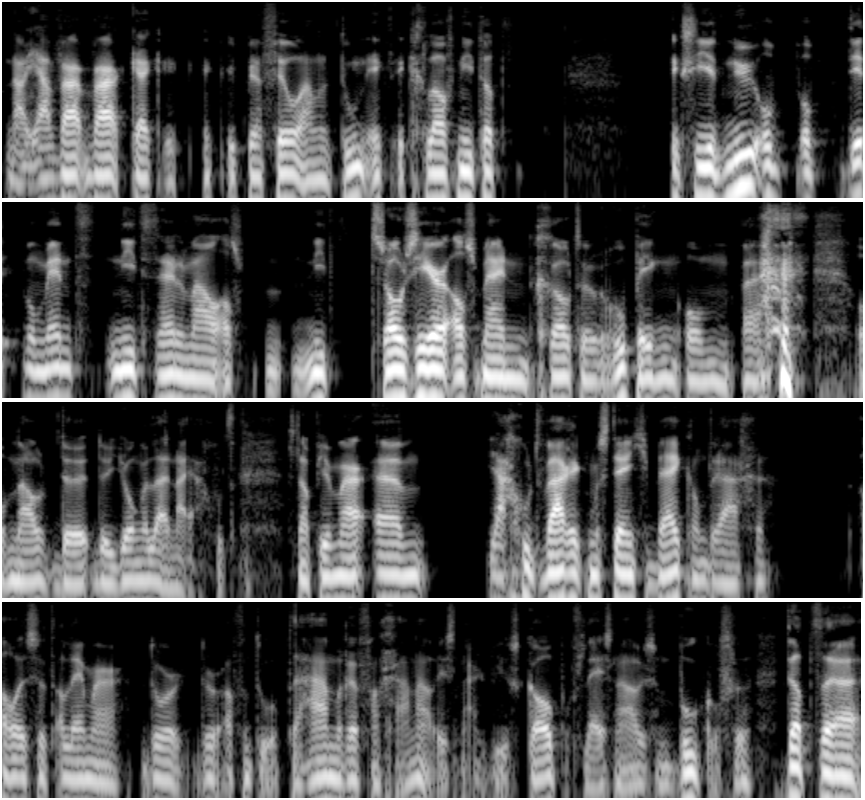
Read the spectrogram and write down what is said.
nou ja, waar, waar kijk, ik, ik, ik ben veel aan het doen. Ik, ik geloof niet dat. Ik zie het nu op, op dit moment niet helemaal als. Niet zozeer als mijn grote roeping om, uh, om nou de, de jongelui. Nou ja, goed, snap je. Maar um, ja, goed, waar ik mijn steentje bij kan dragen. Al is het alleen maar door, door af en toe op te hameren van ga nou eens naar de bioscoop of lees nou eens een boek. Of, uh, dat, uh,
